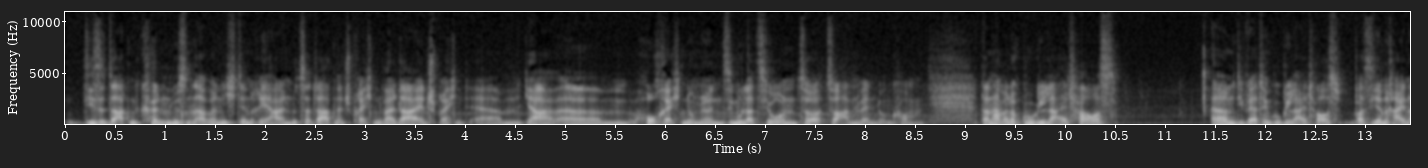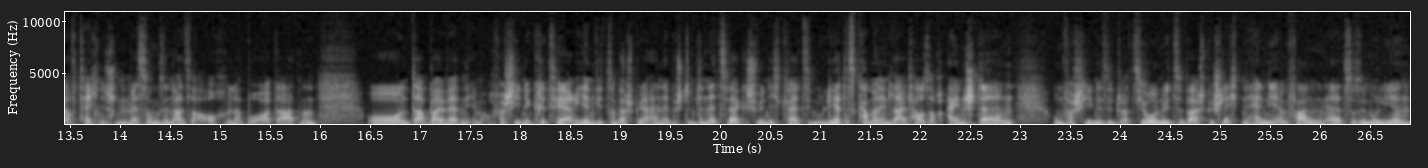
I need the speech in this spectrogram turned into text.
diese Daten können, müssen aber nicht den realen Nutzerdaten entsprechen, weil da entsprechend ähm, ja, ähm, Hochrechnungen, Simulationen zur, zur Anwendung kommen. Dann haben wir noch Google Lighthouse. Ähm, die Werte in Google Lighthouse basieren rein auf technischen Messungen, sind also auch Labordaten. Und dabei werden eben auch verschiedene Kriterien, wie zum Beispiel eine bestimmte Netzwerkgeschwindigkeit simuliert. Das kann man in Lighthouse auch einstellen, um verschiedene Situationen, wie zum Beispiel schlechten Handyempfang, äh, zu simulieren.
